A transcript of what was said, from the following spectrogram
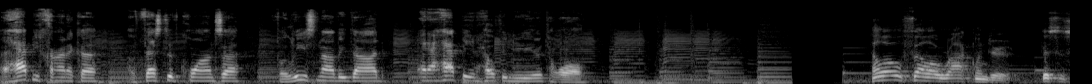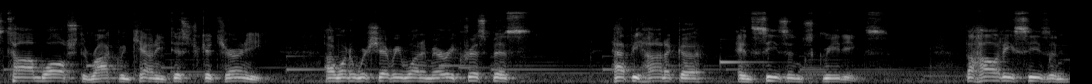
a Happy Hanukkah, a festive Kwanzaa, Feliz Navidad, and a happy and healthy New Year to all. Hello, fellow Rocklander. This is Tom Walsh, the Rockland County District Attorney. I want to wish everyone a Merry Christmas, Happy Hanukkah, and season's greetings. The holiday season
